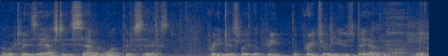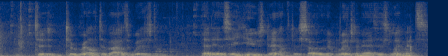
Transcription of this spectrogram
of Ecclesiastes 7 1 through 6. Previously, the, pe- the preacher used death to, to relativize wisdom. That is, he used death to show that wisdom has its limits.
